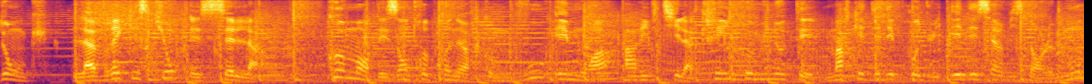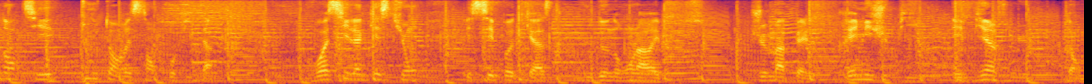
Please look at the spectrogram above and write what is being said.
Donc, la vraie question est celle-là. Comment des entrepreneurs comme vous et moi arrivent-ils à créer une communauté, marketer des produits et des services dans le monde entier tout en restant profitables? Voici la question et ces podcasts vous donneront la réponse. Je m'appelle Rémi Jupy et bienvenue dans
